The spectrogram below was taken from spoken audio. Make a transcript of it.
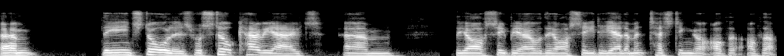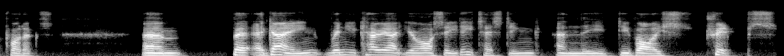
um, the installers will still carry out um, the RCBO or the RCD element testing of, of that product. Um, but again, when you carry out your RCD testing and the device trips,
